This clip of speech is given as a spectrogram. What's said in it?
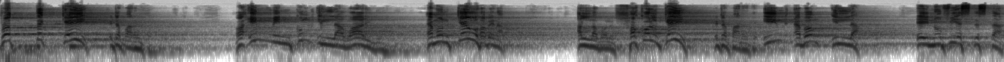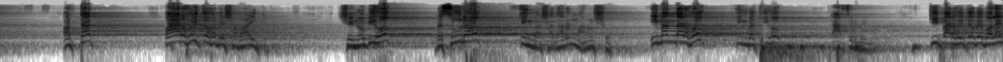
প্রত্যেককেই এটা পার হইতে হবে। ওয়া ইম মিনকুম ইল্লা ওয়ারিদুহা। এমন কেউ হবে না। আল্লাহ বলে সকলকেই এটা পার হতে ইন এবং ইল্লা। এই নফি ইস্তেস্তা। অর্থাৎ পার হইতে হবে সবাইকে। সে নবী হোক, রসুল হোক, কিংবা সাধারণ মানুষ হোক, ইমানদার হোক, কিংবা কি হোক, কাফের বেইমান কি পার হইতে হবে বলেন?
